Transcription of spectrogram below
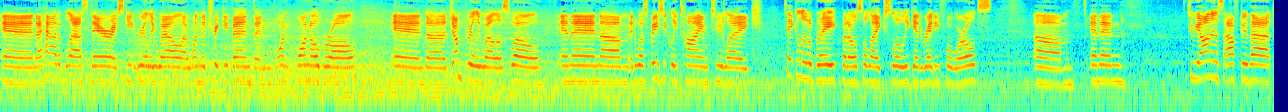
and I had a blast there. I skied really well. I won the trick event and won, won overall, and uh, jumped really well as well. And then um, it was basically time to like take a little break, but also like slowly get ready for Worlds. Um, and then to be honest, after that,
